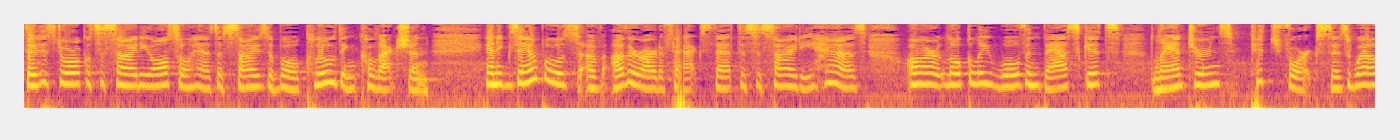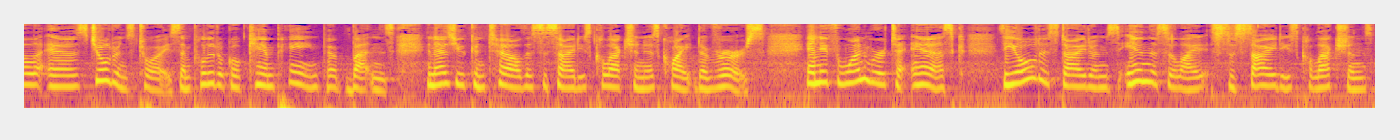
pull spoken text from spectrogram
The Historical Society also has a sizable clothing collection. And examples of other artifacts that the Society has are locally woven baskets, lanterns, pitchforks, as well as children's toys and political campaign p- buttons. And as you can tell, the Society's collection is quite diverse. And if one were to ask, the oldest items in the Society's collections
